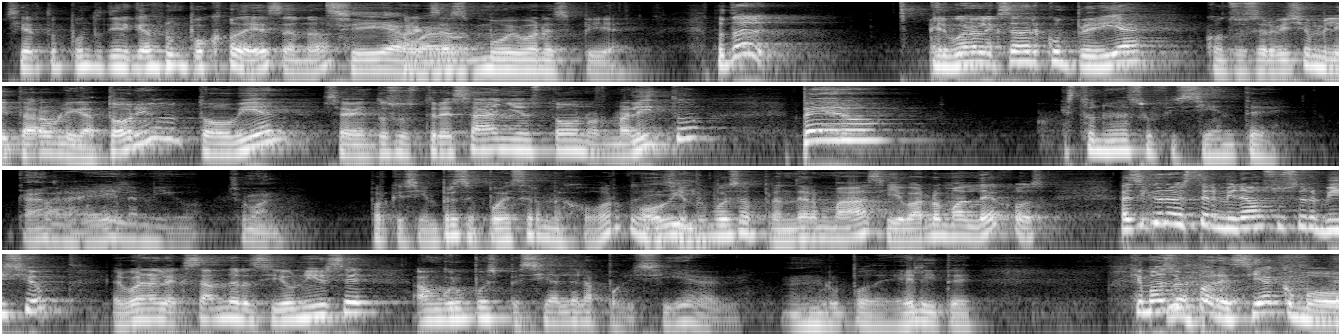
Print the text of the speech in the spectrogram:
cierto punto, tiene que haber un poco de eso, ¿no? Sí, Para que huevo. seas muy buen espía. Total, el buen Alexander cumpliría con su servicio militar obligatorio, todo bien, se aventó sus tres años, todo normalito, pero esto no era suficiente para él, amigo. Simón. Porque siempre se puede ser mejor. Obvio. siempre puedes aprender más y llevarlo más lejos. Así que una vez terminado su servicio, el buen Alexander decidió unirse a un grupo especial de la policía, un grupo de élite. Que más bien parecía como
